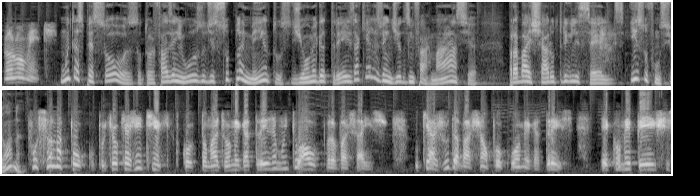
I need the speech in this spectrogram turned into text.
normalmente. Muitas pessoas, doutor, fazem uso de suplementos de ômega 3, aqueles vendidos em farmácia, para baixar o triglicérides. Isso funciona? Funciona pouco, porque o que a gente tinha que tomar de ômega 3 é muito alto para baixar isso. O que ajuda a baixar um pouco o ômega 3 é comer peixes,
